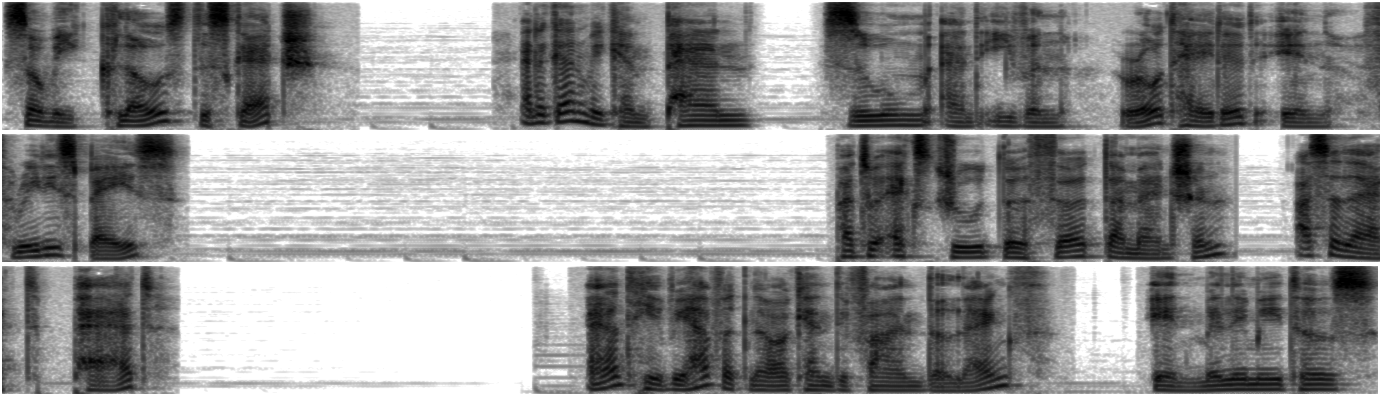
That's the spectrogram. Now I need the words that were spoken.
So we close the sketch. And again we can pan, zoom and even rotate it in 3D space. But to extrude the third dimension, I select Pad. And here we have it. Now I can define the length in millimeters.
